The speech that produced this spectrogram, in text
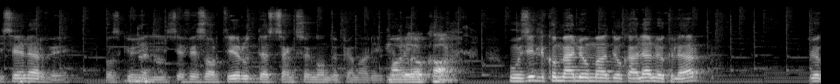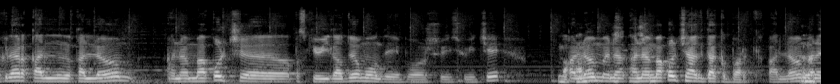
il s'est énervé parce que il s'est fait sortir وداز 5 secondes de pénalité ماريو كارت ونزيد لكم معلومة دوك على لوكلير لوكلير قال قال لهم أنا ما قلتش parce que il a demandé pour switcher قال لهم أنا أنا ما قلتش هكذاك برك قال لهم أنا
